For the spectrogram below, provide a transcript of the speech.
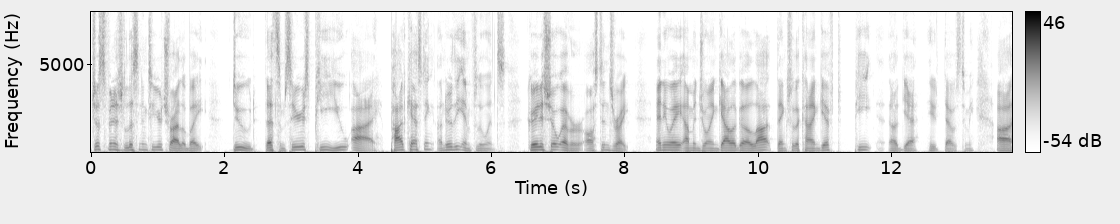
just finished listening to your Trilobite. Dude, that's some serious PUI. Podcasting under the influence. Greatest show ever. Austin's right. Anyway, I'm enjoying Galaga a lot. Thanks for the kind gift, Pete. Uh, yeah, he, that was to me. Uh,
